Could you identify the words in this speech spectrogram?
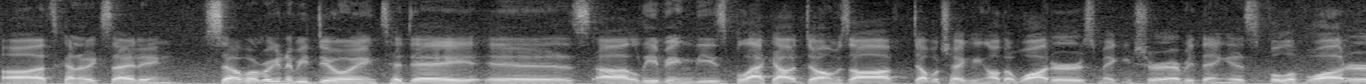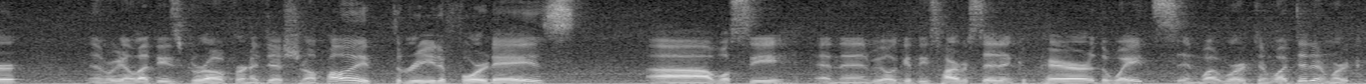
Uh, that's kind of exciting. So what we're going to be doing today is uh, leaving these blackout domes off, double checking all the waters, making sure everything is full of water. And we're going to let these grow for an additional probably three to four days. Uh, we'll see. And then we'll get these harvested and compare the weights and what worked and what didn't work.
